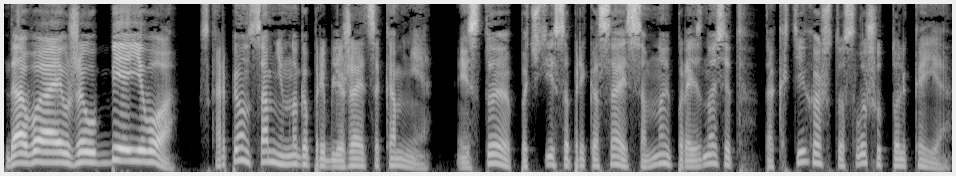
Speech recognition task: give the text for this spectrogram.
Давай уже убей его!» Скорпион сам немного приближается ко мне и, стоя, почти соприкасаясь со мной, произносит так тихо, что слышу только я.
